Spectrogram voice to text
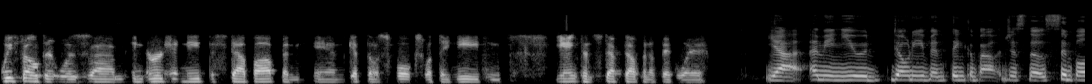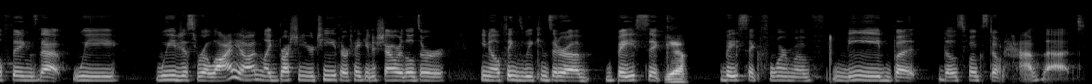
we felt it was um, an urgent need to step up and, and get those folks what they need. And Yankton stepped up in a big way. Yeah, I mean, you don't even think about just those simple things that we we just rely on, like brushing your teeth or taking a shower. Those are, you know, things we consider a basic, yeah. Basic form of need, but those folks don't have that.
